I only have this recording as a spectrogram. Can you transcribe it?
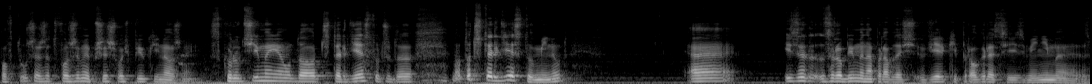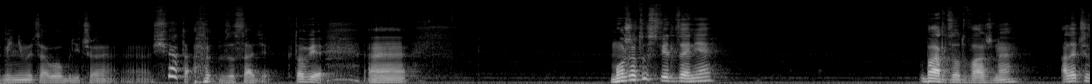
powtórzę, że tworzymy przyszłość piłki nożnej. Skrócimy ją do 40 czy do, no do 40 minut e, i zr- zrobimy naprawdę wielki progres i zmienimy, zmienimy całe oblicze e, świata w zasadzie. Kto wie. E, może to stwierdzenie bardzo odważne, ale czy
